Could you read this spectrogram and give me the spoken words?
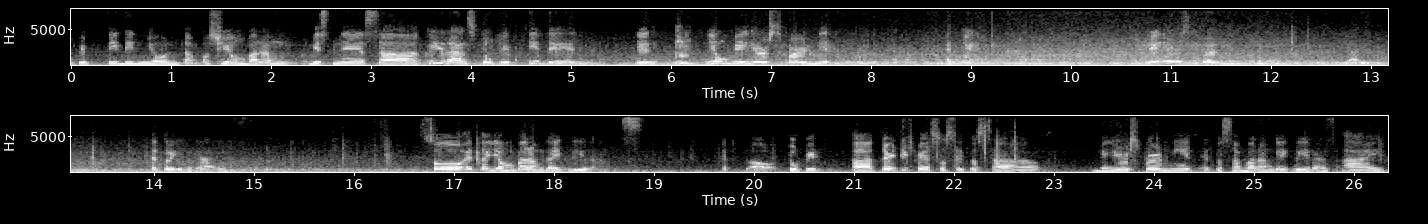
250 din yun. Tapos yung barang business sa clearance, 250 din. Then, yung mayor's permit. Ito yun. Mayor's permit. Yan. Ito yung guys. So, ito yung barangay clearance. Ito, 250, ah, 30 pesos ito sa mayor's permit. Ito sa barangay clearance ay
